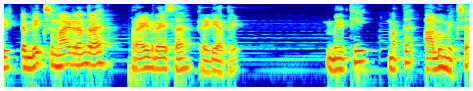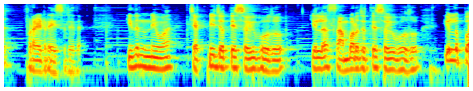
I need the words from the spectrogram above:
ಇಷ್ಟು ಮಿಕ್ಸ್ ಮಾಡಿರಿ ಅಂದ್ರೆ ಫ್ರೈಡ್ ರೈಸ್ ರೆಡಿ ಆತ್ರಿ. ಮೇಥಿ ಮತ್ತು ಆಲೂ ಮಿಕ್ಸ್ ಫ್ರೈಡ್ ರೈಸ್ ರೀ ಇದು. ಇದನ್ನು ನೀವು ಚಟ್ನಿ ಜೊತೆ ಸವಿಬೋದು, ಇಲ್ಲ ಸಾಂಬಾರು ಜೊತೆ ಸವಿಬೋದು, ಇಲ್ಲಪ್ಪ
